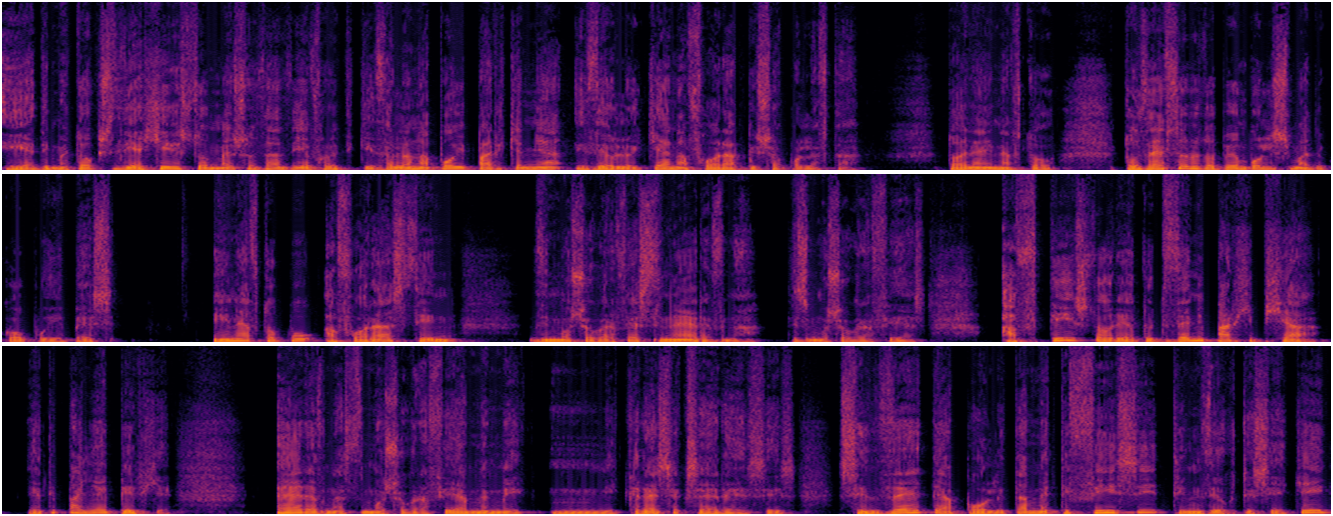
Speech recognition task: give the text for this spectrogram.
η αντιμετώπιση διαχείρισης των μέσων θα ήταν διαφορετική. Yeah. Θέλω να πω υπάρχει και μια ιδεολογική αναφορά πίσω από όλα αυτά. Το ένα είναι αυτό. Το δεύτερο το οποίο είναι πολύ σημαντικό που είπες είναι αυτό που αφορά στην δημοσιογραφία, στην έρευνα της δημοσιογραφίας. Αυτή η ιστορία του ότι δεν υπάρχει πια, γιατί παλιά υπήρχε, έρευνα στη δημοσιογραφία με μικρές εξαιρέσεις συνδέεται απόλυτα με τη φύση, την ιδιοκτησιακή,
